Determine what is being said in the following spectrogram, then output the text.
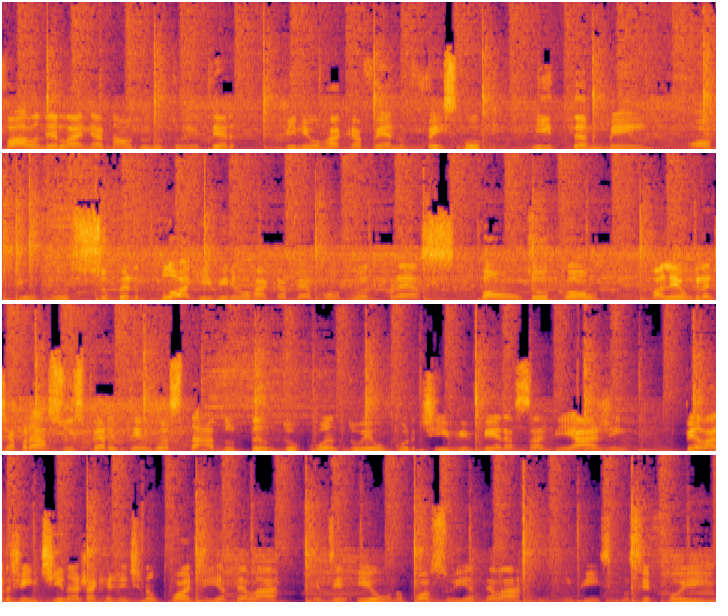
Fala Underline Arnaldo no Twitter, Vinil Rock Café no Facebook e também, óbvio, no super blog vinilrockcafé.wordpress.com. Valeu, um grande abraço, espero que tenham gostado tanto quanto eu curti viver essa viagem pela Argentina, já que a gente não pode ir até lá. Quer dizer, eu não posso ir até lá. Enfim, se você foi,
